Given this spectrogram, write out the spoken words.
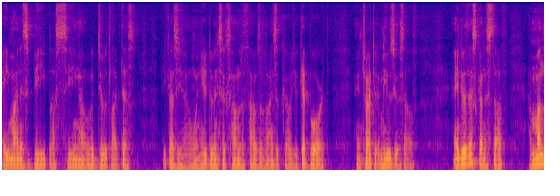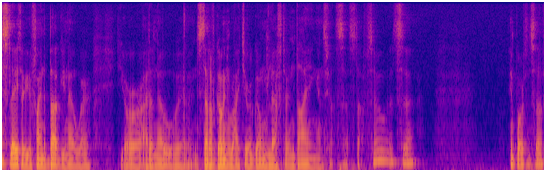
a minus b plus c. You know, I would do it like this, because you know, when you're doing 600,000 lines of code, you get bored and try to amuse yourself, and you do this kind of stuff. And months later, you find a bug, you know, where you're I don't know, uh, instead of going right, you're going left and dying and such stuff. So it's uh, important stuff.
